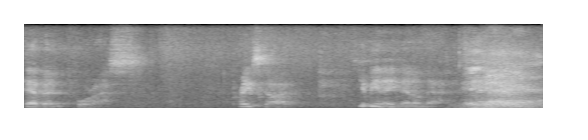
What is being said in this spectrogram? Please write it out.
heaven for us. Praise God. Give me an amen on that. Amen.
